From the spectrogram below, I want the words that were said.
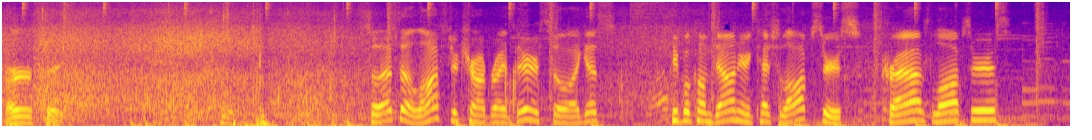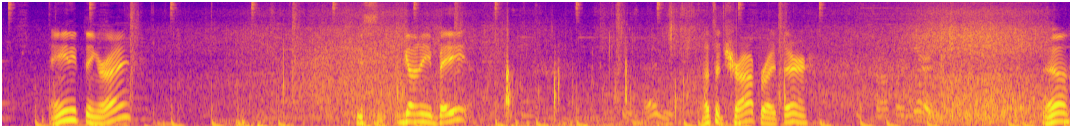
Perfect. So that's a lobster trap right there. So I guess people come down here and catch lobsters. Crabs, lobsters, anything, right? You, got any bait? That's a trap right there. Yeah.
